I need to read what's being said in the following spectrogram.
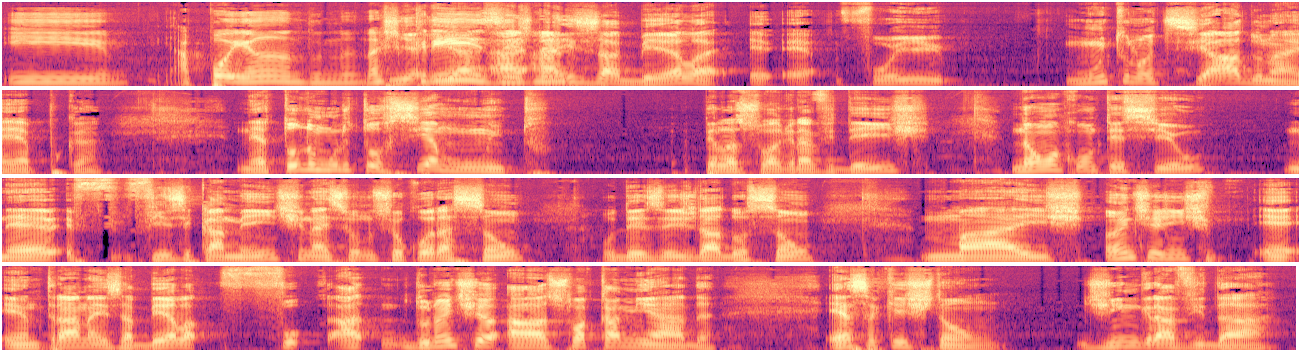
E apoiando na- nas E- e crises, a, a, né? a Isabela é- é- foi muito noticiado na época. Né? Todo mundo torcia muito pela sua gravidez. Não aconteceu né? fisicamente, nasceu no seu coração o desejo da adoção. Mas antes de a gente é, entrar na Isabela, a- durante a sua caminhada, essa questão de engravidar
